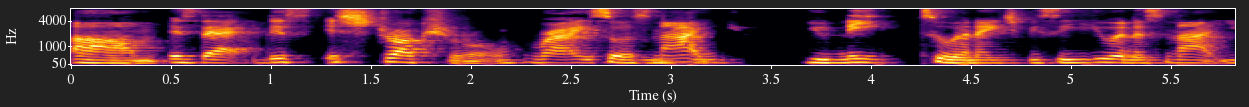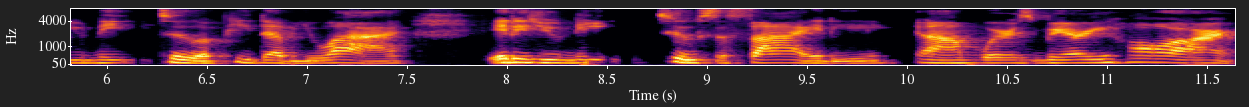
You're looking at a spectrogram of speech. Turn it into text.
um, is that this is structural, right? So it's mm-hmm. not unique to an HBCU and it's not unique to a PWI. It is unique to society, um, where it's very hard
